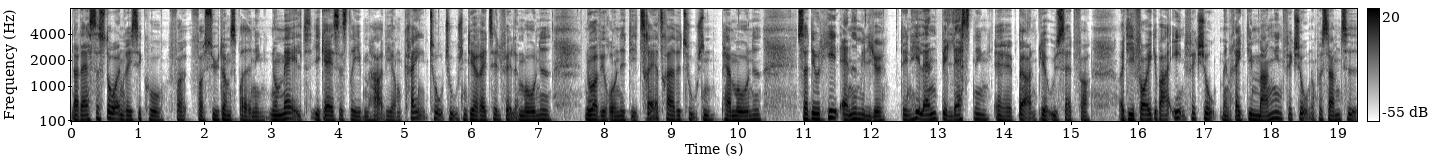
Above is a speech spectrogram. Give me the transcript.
når der er så stor en risiko for, for sygdomsspredning, normalt i Gazastriben har vi omkring 2.000 diarré-tilfælde om måned. Nu har vi rundet de 33.000 per måned. Så det er jo et helt andet miljø, det er en helt anden belastning, øh, børn bliver udsat for. Og de får ikke bare én infektion, men rigtig mange infektioner på samme tid.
